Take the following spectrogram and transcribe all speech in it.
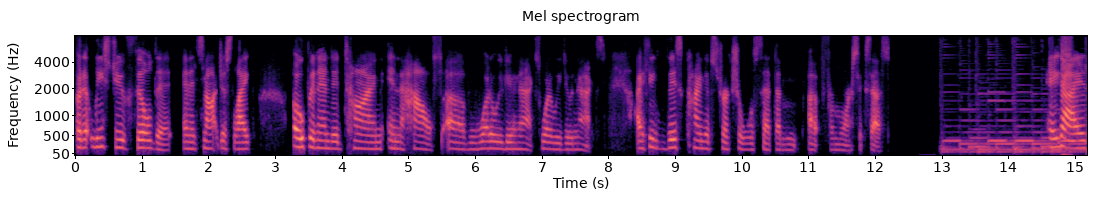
but at least you've filled it, and it's not just like open-ended time in the house of what do we do next? What do we do next? I think this kind of structure will set them up for more success. Hey guys,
